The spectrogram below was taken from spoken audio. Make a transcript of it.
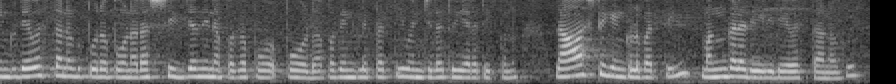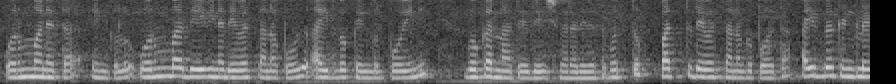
ಎಂಗ್ಲು ಪೂರ ಪೋಣ, ರಶ್ ಇಜ್ಜಂದಿನ ಅಪ್ಪಗ ಪೋ, ಪೋಡು. ಅಪ್ಪಗ ಎಂಗ್ಲೆ ಪ್ರತಿ ಒಂಜುಲ ತುಯ್ಯರ ತಿಕ್ಕುನು. ಲಾಸ್ಟಿಗೆ ಎಂಕಲು ಬತ್ತೀನಿ ಮಂಗಳ ದೇವಿ ದೇವಸ್ಥಾನಕ್ಕೂ ಒರ್ಮನೆತ ಎಂಕಲು ಒರ್ಮ ದೇವಿನ ದೇವಸ್ಥಾನ ಪೋದು. ಐದು ಬೊಕ್ಕ ಎಂಕಲು ಪೋಯಿನಿ. ಗೋಕರ್ಣಾಥೇದೇಶ್ವರ ದೇವಸ್ಥಾನ ಗೊತ್ತು ಪತ್ತು ದೇವಸ್ಥಾನಗ್ ಪೋತ ಐದ್ ಬೇರ್ ಜೋರು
